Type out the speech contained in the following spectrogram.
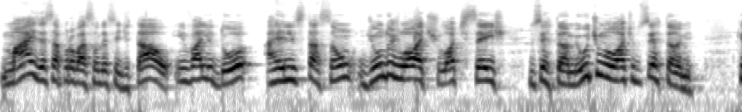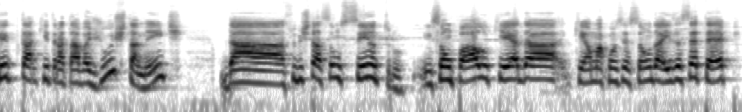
Mas essa aprovação desse edital invalidou a relicitação de um dos lotes, lote 6 do certame, o último lote do certame, que, que tratava justamente da subestação Centro, em São Paulo, que é, da, que é uma concessão da ISA CETEP.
